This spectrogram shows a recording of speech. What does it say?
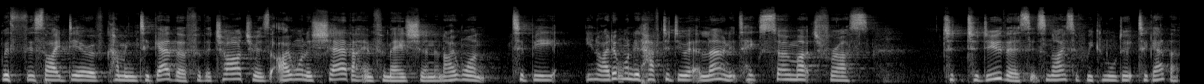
with this idea of coming together for the charter is I want to share that information, and I want to be, you know, I don't want to have to do it alone. It takes so much for us to, to do this. It's nice if we can all do it together.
